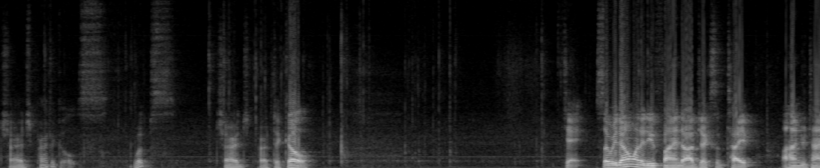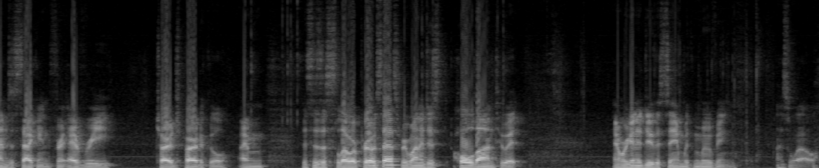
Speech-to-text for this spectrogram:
charged particles. Whoops, charged particle. Okay, so we don't want to do find objects of type 100 times a second for every charged particle. I'm, this is a slower process. We want to just hold on to it. And we're going to do the same with moving as well.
